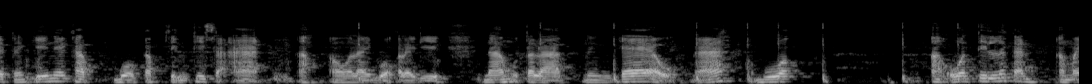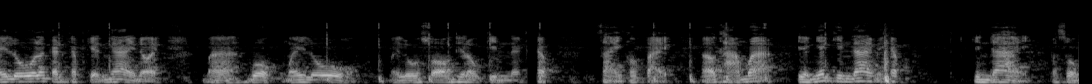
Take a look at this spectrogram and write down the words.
ทเมื่อกี้เนี่ยครับบวกกับสิ่งที่สะอาดเอาเอาอะไรบวกอะไรดี น้ำมุตลักหนึ่งแก้วนะบวกอะโอวัลตินแล้วกันอะไมโลแล้วกันครับเขียนง่ายหน่อย มาบวกไมโลไมโลซองที่เรากินนะครับ ใส่เข้าไป เราถามว่าอย่างเงี้ยกินได้ไหมครับ กินได้ ผสม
